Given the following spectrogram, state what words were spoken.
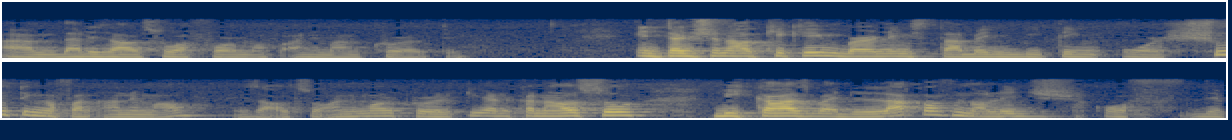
um, that is also a form of animal cruelty. Intentional kicking, burning, stabbing, beating, or shooting of an animal is also animal cruelty and can also be caused by the lack of knowledge of the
